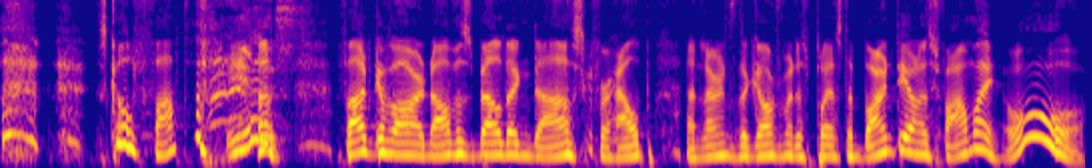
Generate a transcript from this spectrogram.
it's called Fat. He is. Fat Guevara novice building to ask for help and learns the government has placed a bounty on his family. Oh.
